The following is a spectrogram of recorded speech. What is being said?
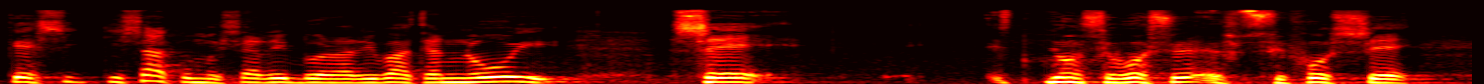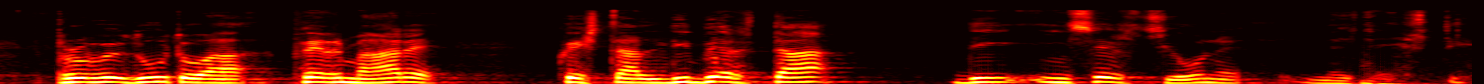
che si, chissà come sarebbero arrivati a noi se non si fosse, si fosse provveduto a fermare questa libertà di inserzione nei testi.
